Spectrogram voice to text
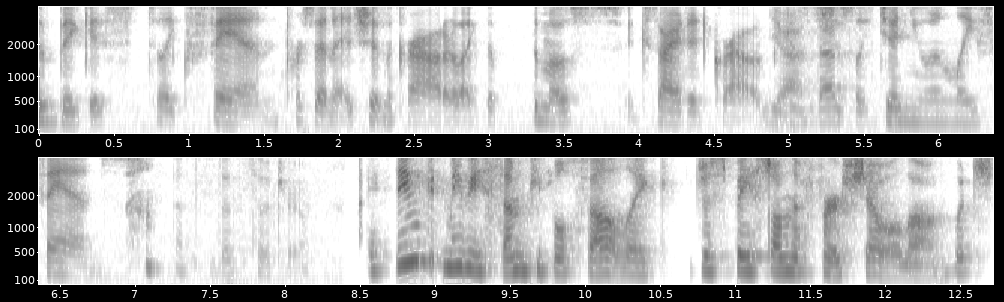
the biggest like fan percentage in the crowd or like the, the most excited crowd Yeah, because it's just like genuinely fans that, that's so true. I think maybe some people felt like just based on the first show alone, which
